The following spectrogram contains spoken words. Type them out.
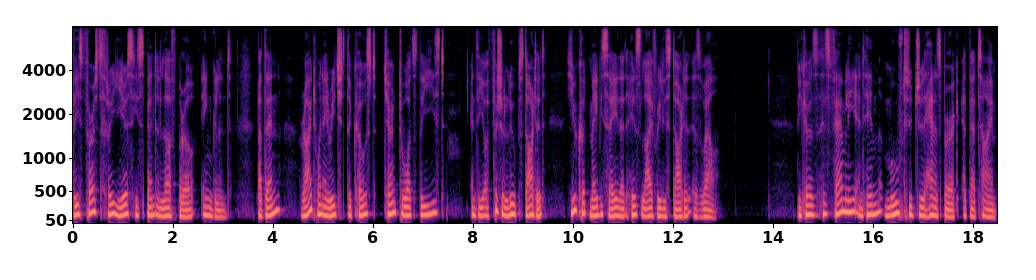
These first three years he spent in Loughborough, England. But then, right when I reached the coast, turned towards the east, and the official loop started, you could maybe say that his life really started as well. Because his family and him moved to Johannesburg at that time,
